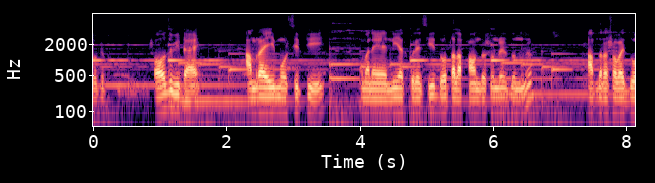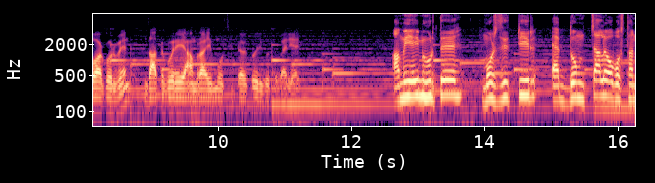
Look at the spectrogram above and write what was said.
লোকের সহযোগিতায় আমরা এই মসজিদটি মানে নিয়াত করেছি দোতলা ফাউন্ডেশনের জন্য। আপনারা সবাই দোয়া করবেন যাতে করে আমরা এই মসজিদটা তৈরি করতে পারি আর। আমি এই মুহূর্তে মসজিদটির একদম চালে অবস্থান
